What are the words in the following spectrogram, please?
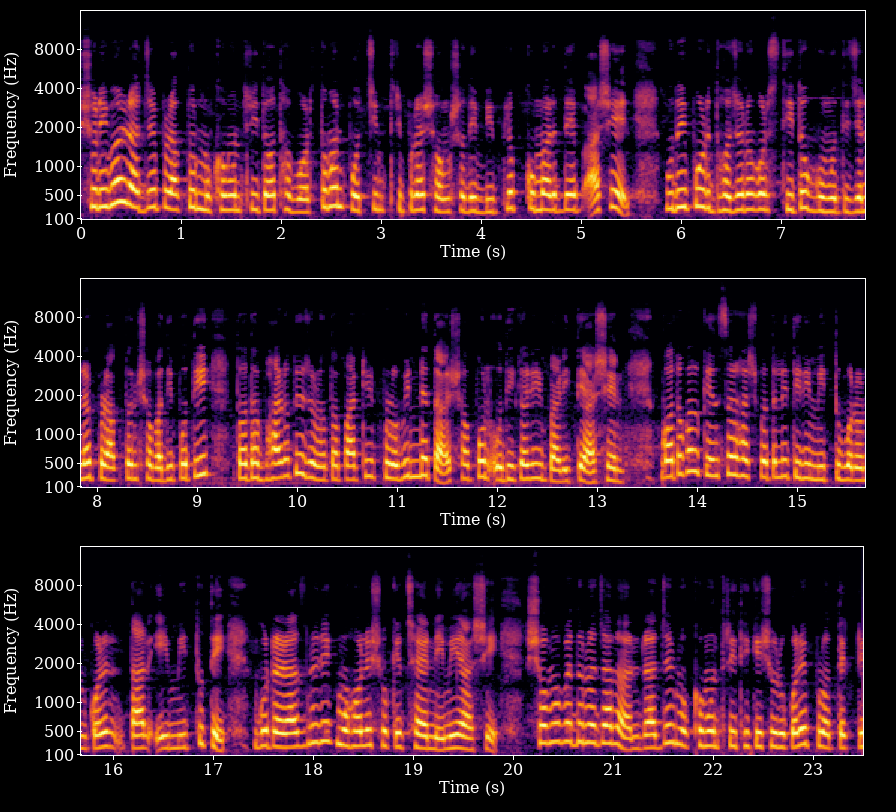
শনিবার রাজ্যের প্রাক্তন মুখ্যমন্ত্রী তথা বর্তমান পশ্চিম ত্রিপুরা সংসদে বিপ্লব কুমার দেব আসেন। উদয়পুর ধ্বজনগর স্থিত গোমতী জেলার প্রাক্তন সভাধিপতি তথা ভারতীয় জনতা পার্টির প্রবীণ নেতা স্বপন অধিকারীর বাড়িতে আসেন। গতকাল ক্যান্সার হাসপাতালে তিনি মৃত্যুবরণ করেন। তার এই মৃত্যুতে গোটা রাজনৈতিক মহলে শোকের ছায়া নেমে আসে। সমবেদনা জানান, রাজ্যের মুখ্যমন্ত্রী থেকে শুরু করে প্রত্যেকটি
